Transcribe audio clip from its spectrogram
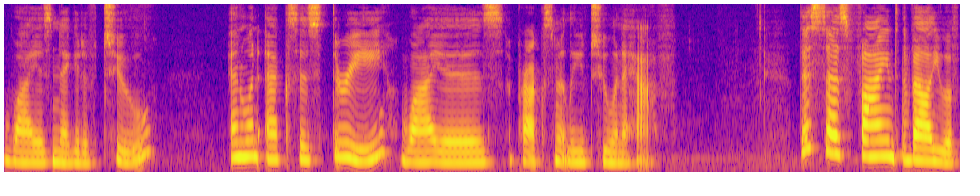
y is negative 2. And when x is 3, y is approximately 2.5. This says find the value of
